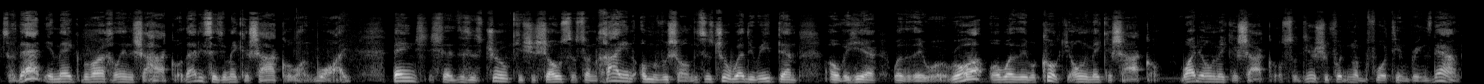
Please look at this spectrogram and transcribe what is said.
So that you make bavarachalin shahakol. That he says you make a shahakol on. Why? Ben says this is true. This is true whether you eat them over here, whether they were raw or whether they were cooked. You only make a shahakol. Why do you only make a shackle? So Dirshu footnote number 14 brings down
